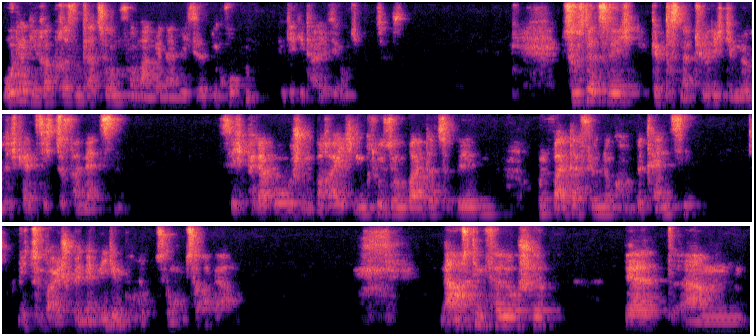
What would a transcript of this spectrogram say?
oder die Repräsentation von marginalisierten Gruppen im Digitalisierungsprozess. Zusätzlich gibt es natürlich die Möglichkeit, sich zu vernetzen, sich pädagogisch im Bereich Inklusion weiterzubilden und weiterführende Kompetenzen, wie zum Beispiel in der Medienproduktion, zu erwerben. Nach dem Fellowship wird, ähm,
